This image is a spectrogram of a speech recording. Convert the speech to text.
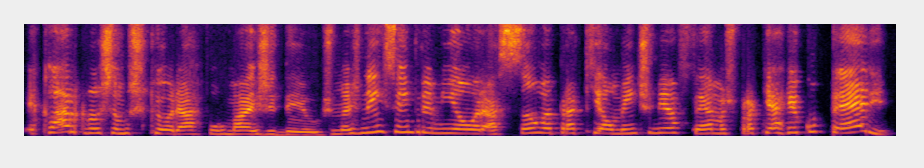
é claro que nós temos que orar por mais de Deus, mas nem sempre a minha oração é para que aumente minha fé, mas para que a recupere.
